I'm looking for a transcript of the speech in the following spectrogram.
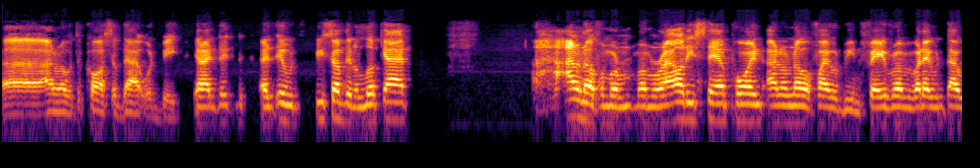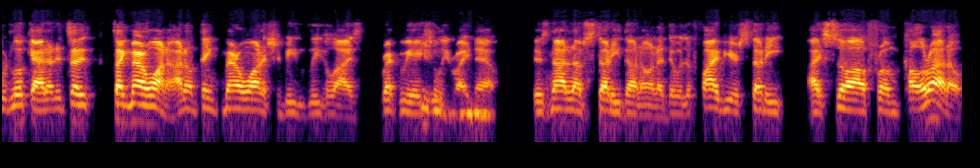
Uh, I don't know what the cost of that would be. Yeah, it, it, would be something to look at. I don't know from a, a, morality standpoint. I don't know if I would be in favor of it, but I would I would look at it. It's a it's like marijuana. I don't think marijuana should be legalized recreationally mm-hmm. right now. There's not enough study done on it. There was a five year study I saw from Colorado.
